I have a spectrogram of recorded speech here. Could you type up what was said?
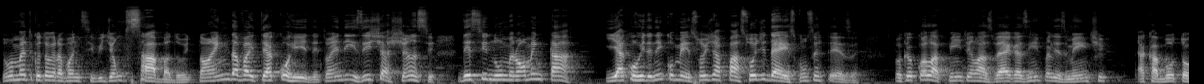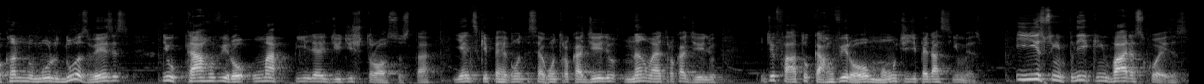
No momento que eu estou gravando esse vídeo é um sábado, então ainda vai ter a corrida, então ainda existe a chance desse número aumentar. E a corrida nem começou e já passou de 10, com certeza. Porque o Colapinto em Las Vegas, infelizmente, acabou tocando no muro duas vezes e o carro virou uma pilha de destroços, tá? E antes que pergunte se é algum trocadilho, não é trocadilho. De fato, o carro virou um monte de pedacinho mesmo. E isso implica em várias coisas.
